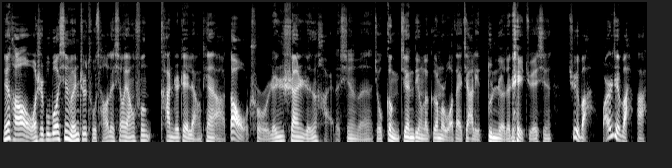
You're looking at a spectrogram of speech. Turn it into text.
您好，我是不播新闻只吐槽的肖阳峰。看着这两天啊，到处人山人海的新闻，就更坚定了哥们儿我在家里蹲着的这决心。去吧，玩去吧！啊，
